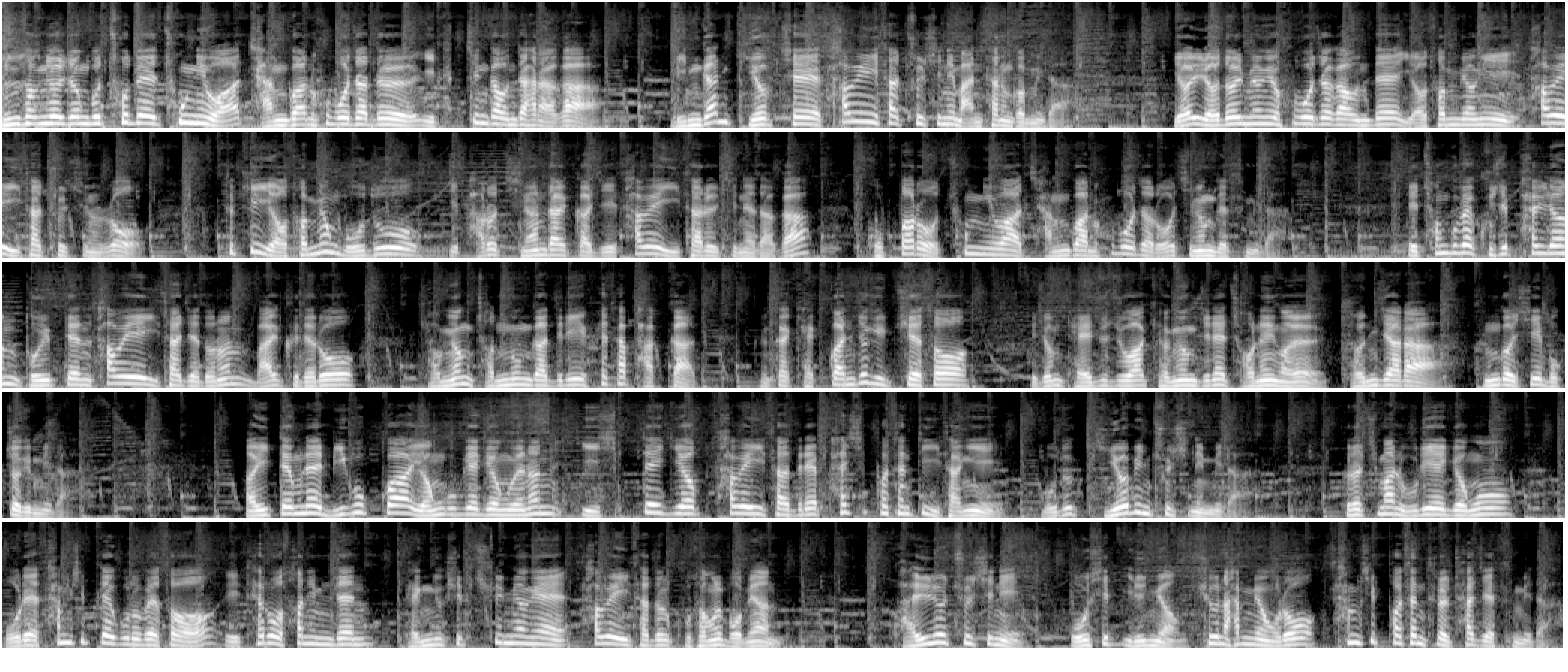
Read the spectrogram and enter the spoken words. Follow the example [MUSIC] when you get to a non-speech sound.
윤석열 정부 초대 총리와 장관 후보자들 이 특징 가운데 하나가 민간 기업체 사회이사 출신이 많다는 겁니다. 18명의 후보자 가운데 6명이 사회이사 출신으로 특히 6명 모두 바로 지난달까지 사회이사를 지내다가 곧바로 총리와 장관 후보자로 지명됐습니다. 1998년 도입된 사회이사 제도는 말 그대로 경영 전문가들이 회사 바깥 그러니까 객관적 위치에서 좀 대주주와 경영진의 전행을 견제하라는 것이 목적입니다. 아, 이 때문에 미국과 영국의 경우에는 이 10대 기업 사회이사들의 80% 이상이 모두 기업인 출신입니다. 그렇지만 우리의 경우 올해 30대 그룹에서 새로 선임된 167명의 사회이사들 구성을 보면 관료 출신이 51명, 51명으로 30%를 차지했습니다.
